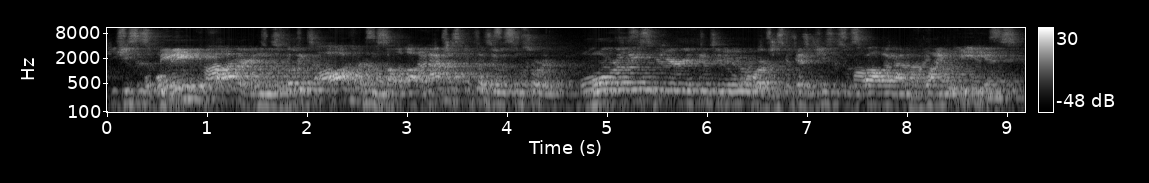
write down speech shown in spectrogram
Jesus obeyed the Father and was willing to offer himself up, not just because it was some sort of morally superior thing to do, or just because Jesus was following out of blind obedience.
